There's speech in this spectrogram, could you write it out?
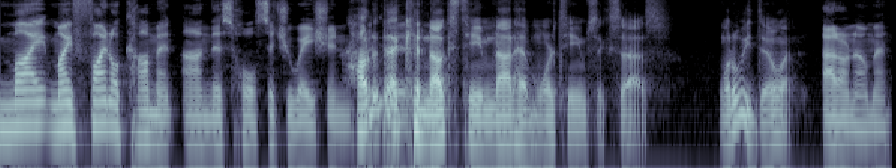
my my final comment on this whole situation. How did that Canucks team not have more team success? What are we doing? I don't know, man.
